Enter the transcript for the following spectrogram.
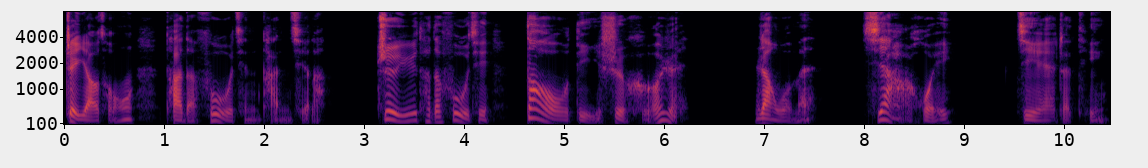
这要从他的父亲谈起了。至于他的父亲到底是何人，让我们下回接着听。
